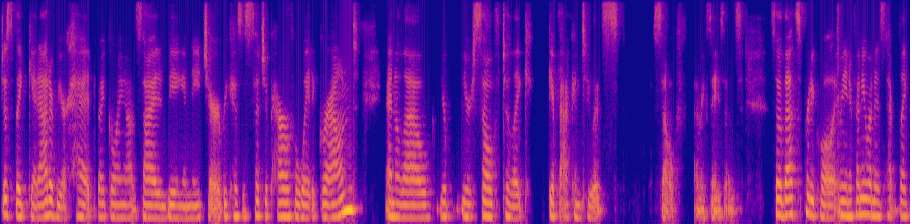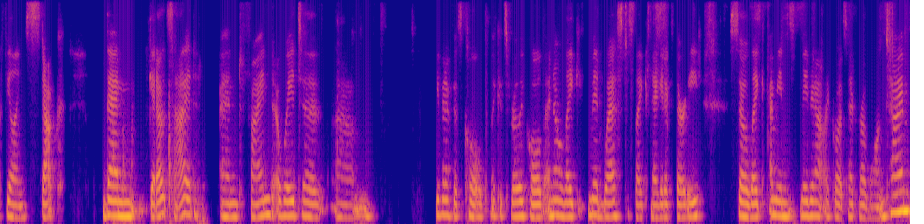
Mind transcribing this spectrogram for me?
just like get out of your head by going outside and being in nature because it's such a powerful way to ground and allow your yourself to like get back into its self. That makes any sense. So that's pretty cool. I mean if anyone is like feeling stuck then get outside and find a way to um, even if it's cold like it's really cold i know like midwest is like negative 30 so like, I mean, maybe not like go outside for a long time,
